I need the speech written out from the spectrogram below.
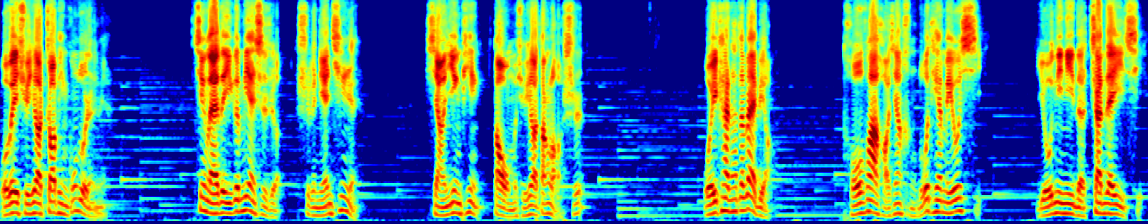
我为学校招聘工作人员，进来的一个面试者是个年轻人，想应聘到我们学校当老师。我一看他的外表，头发好像很多天没有洗，油腻腻的粘在一起。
